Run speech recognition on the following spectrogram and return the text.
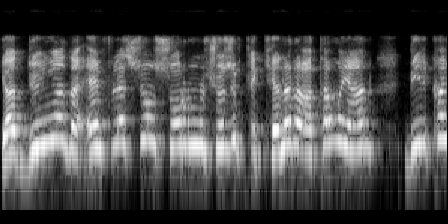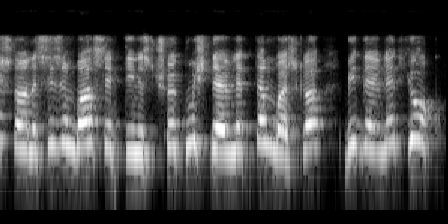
Ya dünyada enflasyon sorununu çözüp de kenara atamayan birkaç tane sizin bahsettiğiniz çökmüş devletten başka bir devlet yok.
